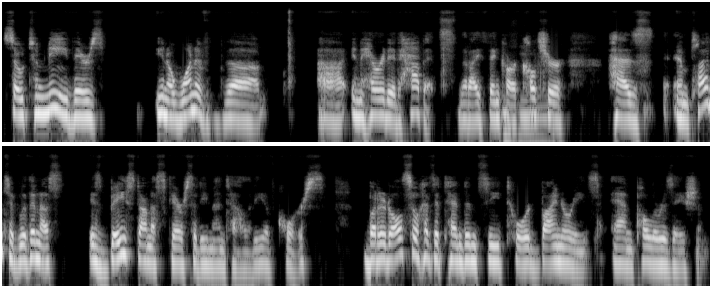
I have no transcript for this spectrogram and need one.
so to me, there's, you know, one of the uh, inherited habits that I think our mm-hmm. culture has implanted within us is based on a scarcity mentality, of course, but it also has a tendency toward binaries and polarization.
